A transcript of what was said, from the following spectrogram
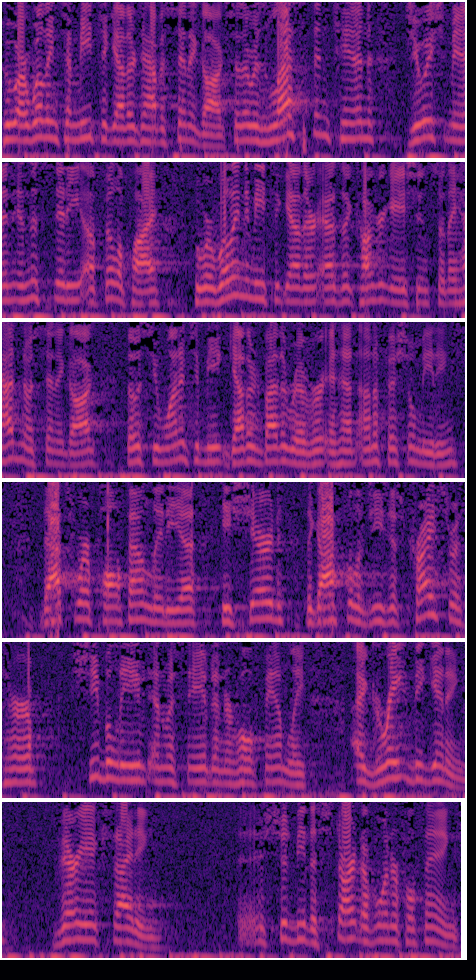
who are willing to meet together to have a synagogue. So there was less than 10 Jewish men in the city of Philippi who were willing to meet together as a congregation, so they had no synagogue. Those who wanted to meet gathered by the river and had unofficial meetings. That's where Paul found Lydia. He shared the gospel of Jesus Christ with her. She believed and was saved, and her whole family. A great beginning. Very exciting. It should be the start of wonderful things.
